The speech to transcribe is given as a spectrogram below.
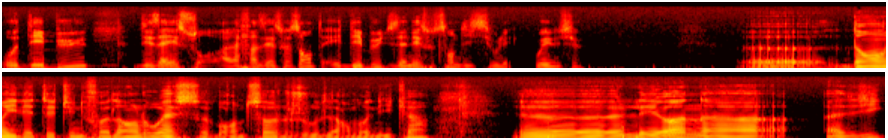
au début des années, à la fin des années 60 et début des années 70, si vous voulez. Oui, monsieur. Euh, dans Il était une fois dans l'Ouest, Bronson joue de l'harmonica. Euh, Léon a, a dit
